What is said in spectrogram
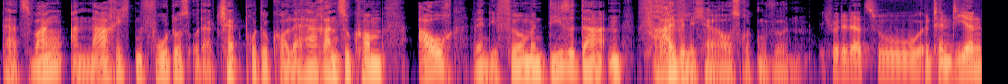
per Zwang an Nachrichten, Fotos oder Chatprotokolle heranzukommen, auch wenn die Firmen diese Daten freiwillig herausrücken würden. Ich würde dazu tendieren,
